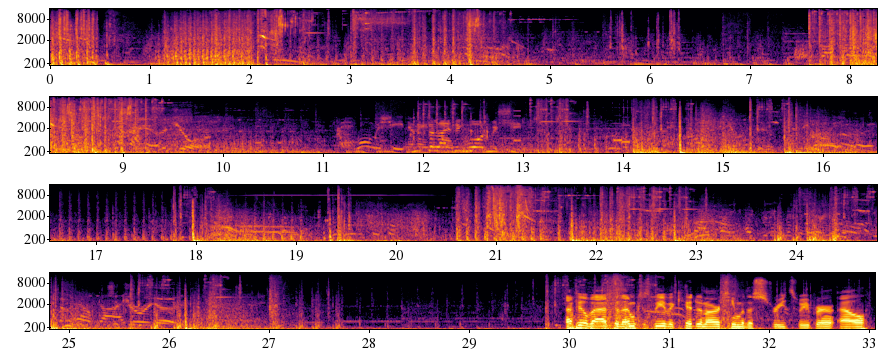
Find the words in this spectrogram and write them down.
I feel bad for them because we have a kid in our team with a street sweeper. L.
